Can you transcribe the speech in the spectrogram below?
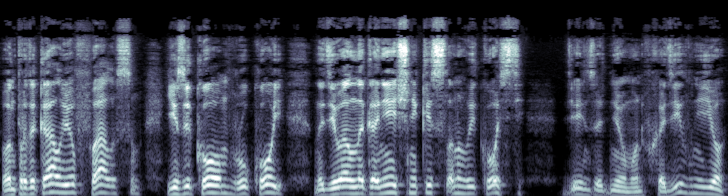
Он протыкал ее фалосом, языком, рукой, надевал наконечник из слоновой кости. День за днем он входил в нее,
